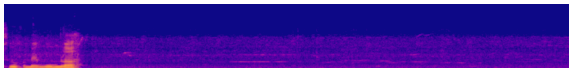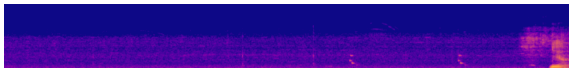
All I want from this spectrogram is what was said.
สู้กับแมงมุมเหรอ Yeah.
